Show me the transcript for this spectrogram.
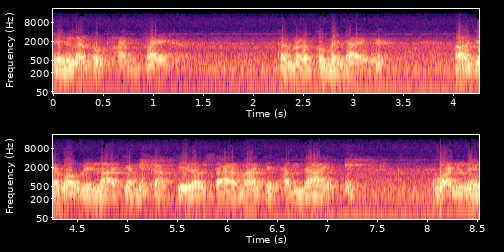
เห็นแล้วก็ผ่านไป แต่มันก็ไม่ได้นะเอาเฉพาะเวลาจำกัดที่เราสามารถจะทำได้ วันหนึ่ง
